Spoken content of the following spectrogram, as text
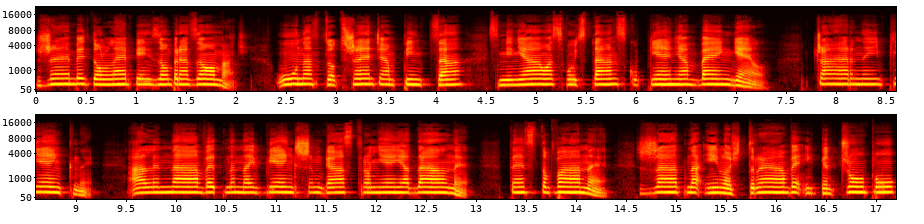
Żeby to lepiej zobrazować, u nas co trzecia pizza zmieniała swój stan skupienia węgiel. Czarny i piękny, ale nawet na największym gastro niejadalny. Testowane. Żadna ilość trawy i keczupu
